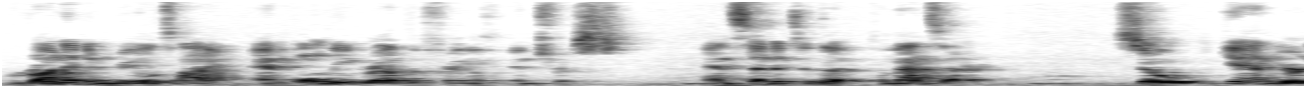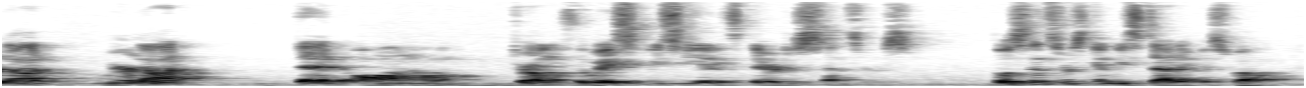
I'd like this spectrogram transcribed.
run it in real time, and only grab the frame of interest and send it to the command center. So again, we're not we're not dead on on drones. The way we see it is they're just sensors. Those sensors can be static as well.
